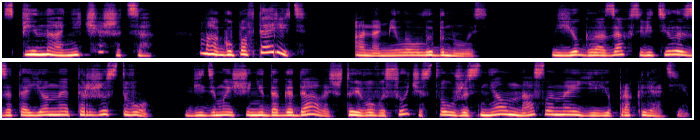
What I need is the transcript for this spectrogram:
«Спина не чешется, могу повторить», — она мило улыбнулась. В ее глазах светилось затаенное торжество, Видимо, еще не догадалась, что его высочество уже снял насланное ею проклятие.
